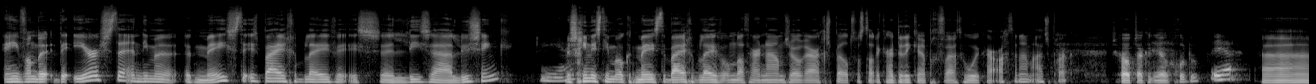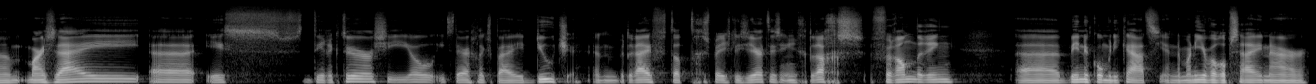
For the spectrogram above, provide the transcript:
een van de, de eerste en die me het meeste is bijgebleven is Lisa Lusink. Ja. Misschien is die me ook het meeste bijgebleven omdat haar naam zo raar gespeld was dat ik haar drie keer heb gevraagd hoe ik haar achternaam uitsprak. Dus ik hoop dat ik het nu ook goed doe. Ja. Ehm, maar zij eh, is directeur, CEO, iets dergelijks bij Duwtje. Een bedrijf dat gespecialiseerd is in gedragsverandering eh, binnen communicatie. En de manier waarop zij naar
